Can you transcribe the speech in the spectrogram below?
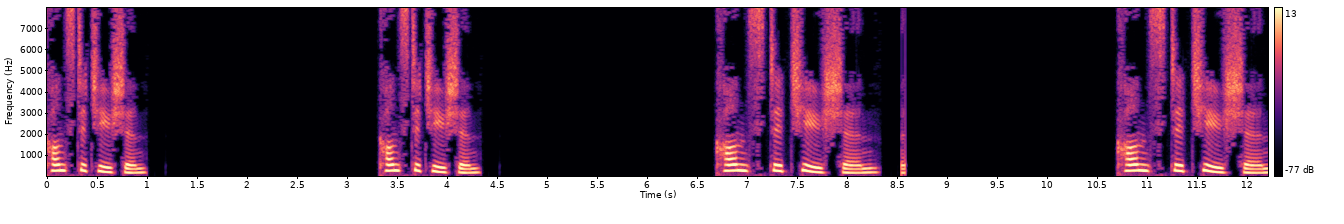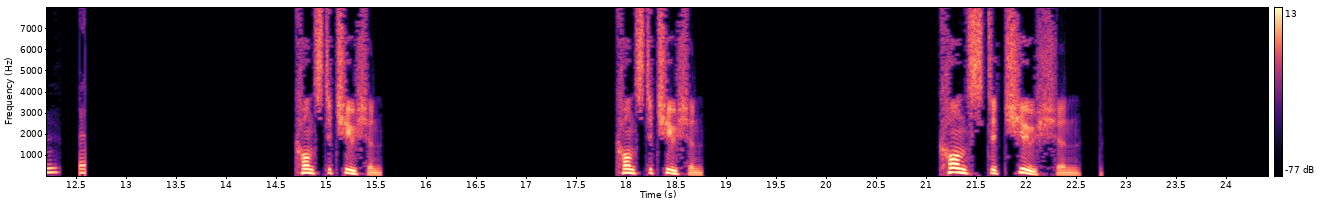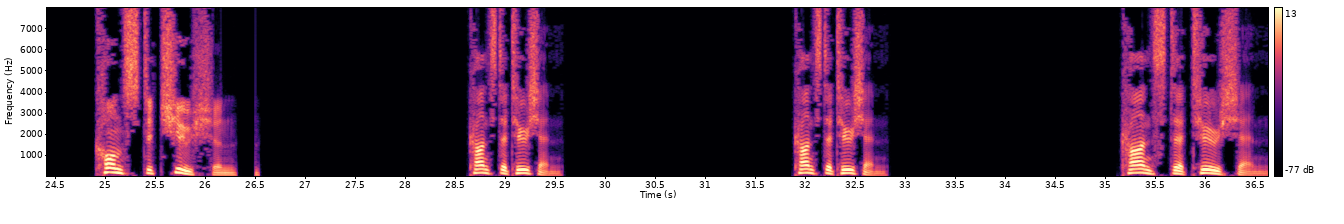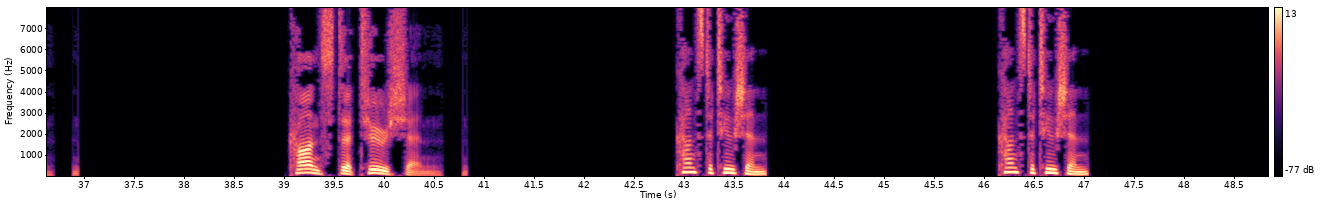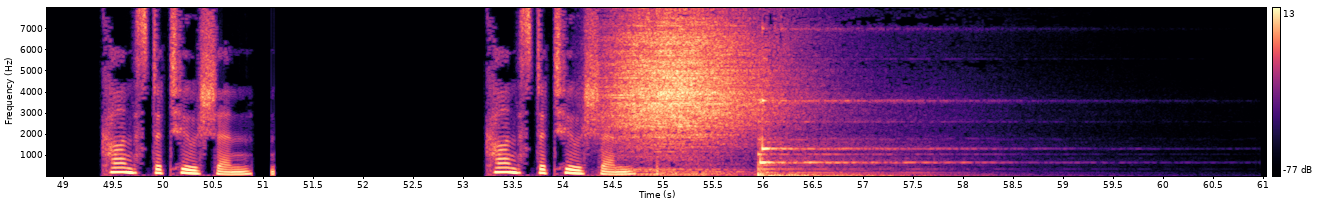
Constitution. Constitution. Constitution. Constitution. Constitution. Constitution. Constitution. Constitution. Constitution Constitution. Constitution. Constitution. Constitution. Constitution. Constitution. Constitution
